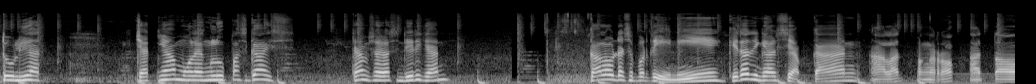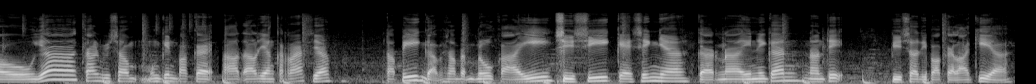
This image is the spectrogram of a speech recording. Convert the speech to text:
Tuh lihat. Catnya mulai ngelupas guys. Kalian bisa lihat sendiri kan? Kalau udah seperti ini Kita tinggal siapkan alat pengerok Atau ya kalian bisa mungkin pakai alat-alat yang keras ya. Tapi nggak sampai melukai sisi casingnya Karena ini kan nanti bisa dipakai lagi ya.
